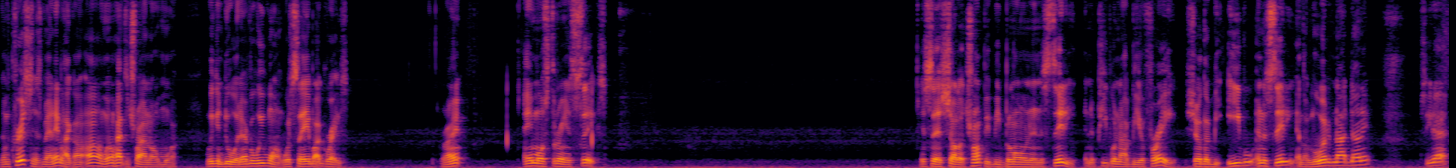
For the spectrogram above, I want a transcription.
them Christians, man, they like, uh, uh-uh, uh we don't have to try no more. We can do whatever we want. We're saved by grace, right? Amos three and six. It says, Shall a trumpet be blown in the city, and the people not be afraid? Shall there be evil in the city, and the Lord have not done it? See that?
